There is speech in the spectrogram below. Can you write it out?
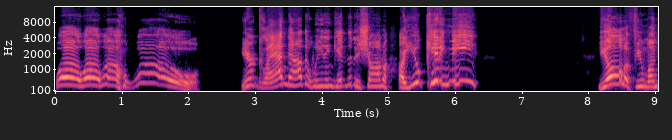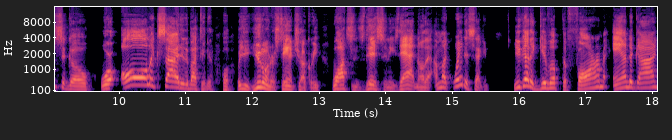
Whoa, whoa, whoa, whoa. You're glad now that we didn't get into Deshaun? Are you kidding me? Y'all a few months ago were all excited about the. Oh, you, you don't understand, Chuckery. Watson's this and he's that and all that. I'm like, wait a second. You got to give up the farm and a guy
